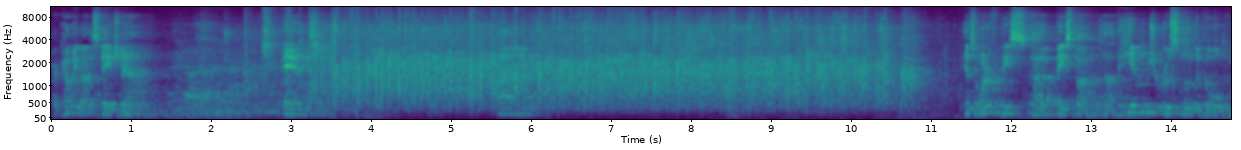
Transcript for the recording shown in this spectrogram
are coming on stage now. And It's a wonderful piece uh, based on uh, the hymn Jerusalem the Golden.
